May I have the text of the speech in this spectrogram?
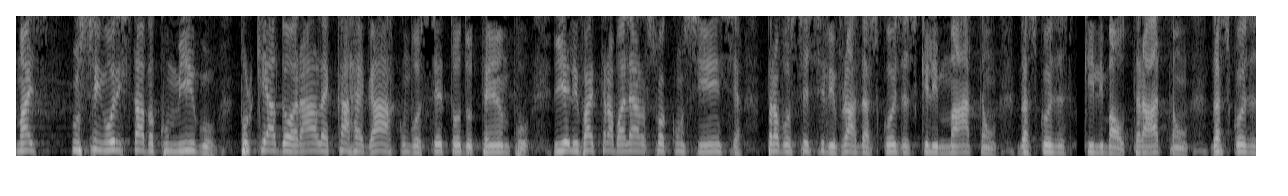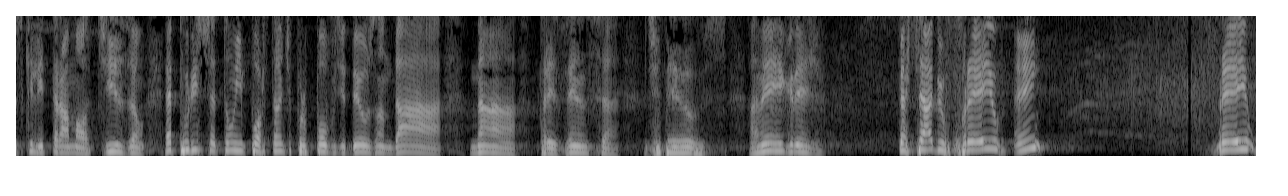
mas o Senhor estava comigo, porque adorá-lo é carregar com você todo o tempo, e Ele vai trabalhar a sua consciência para você se livrar das coisas que lhe matam, das coisas que lhe maltratam, das coisas que lhe traumatizam. É por isso é tão importante para o povo de Deus andar na presença de Deus. Amém, igreja? Percebe o freio, hein? Freio.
